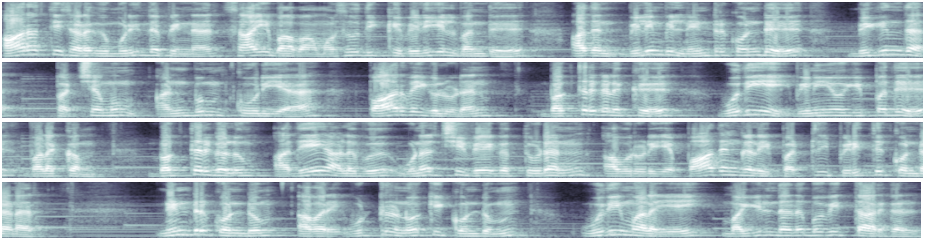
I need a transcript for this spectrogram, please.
ஆரத்தி சடங்கு முடிந்த பின்னர் சாயிபாபா மசூதிக்கு வெளியில் வந்து அதன் விளிம்பில் நின்று கொண்டு மிகுந்த பட்சமும் அன்பும் கூடிய பார்வைகளுடன் பக்தர்களுக்கு உதியை விநியோகிப்பது வழக்கம். பக்தர்களும் அதே அளவு உணர்ச்சி வேகத்துடன் அவருடைய பாதங்களை பற்றி பிடித்து கொண்டனர். நின்று கொண்டும் அவரை உற்று நோக்கி கொண்டும் உதிமலையை மகிழ்ந்தனுபவித்தார்கள்.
